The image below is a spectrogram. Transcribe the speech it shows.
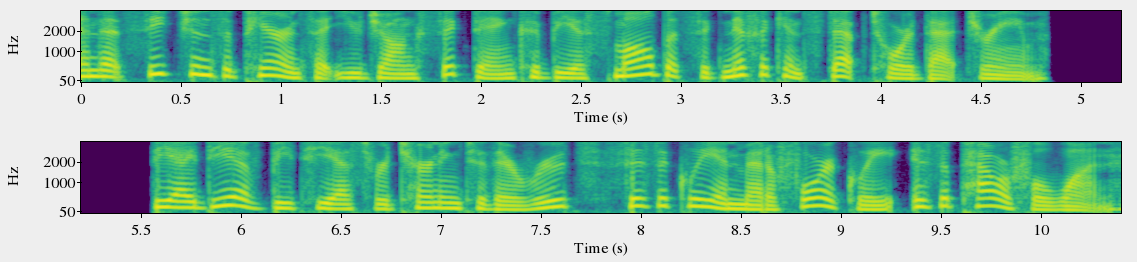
and that Seokjin's appearance at Yujong Sikdang could be a small but significant step toward that dream. The idea of BTS returning to their roots, physically and metaphorically, is a powerful one.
